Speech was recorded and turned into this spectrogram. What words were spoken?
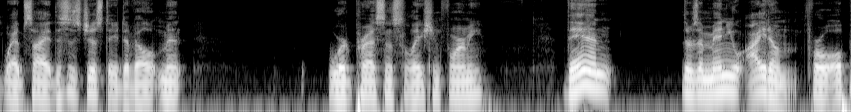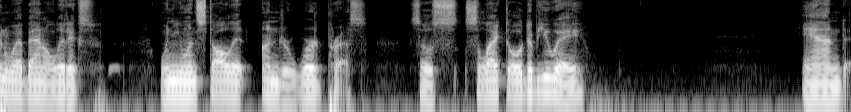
website. This is just a development WordPress installation for me. Then there's a menu item for Open Web Analytics when you install it under WordPress. So select OWA and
